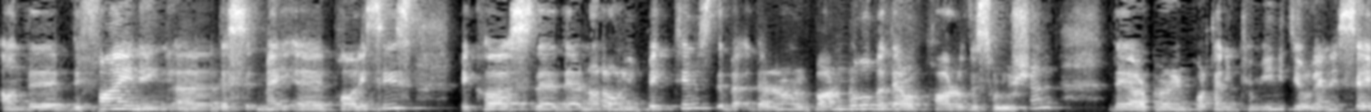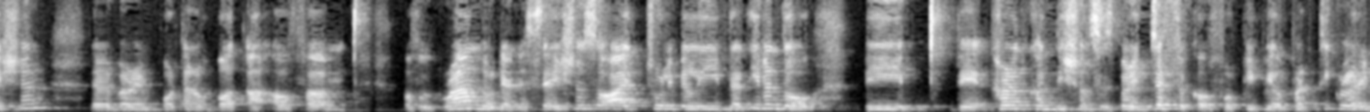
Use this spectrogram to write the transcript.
on the defining uh, the uh, policies because they're, they're, not only victims, they're not only vulnerable, but they're a part of the solution. They are very important in community organization. They're very important of, of um, of a ground organization. So I truly believe that even though the, the current conditions is very difficult for people, particularly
